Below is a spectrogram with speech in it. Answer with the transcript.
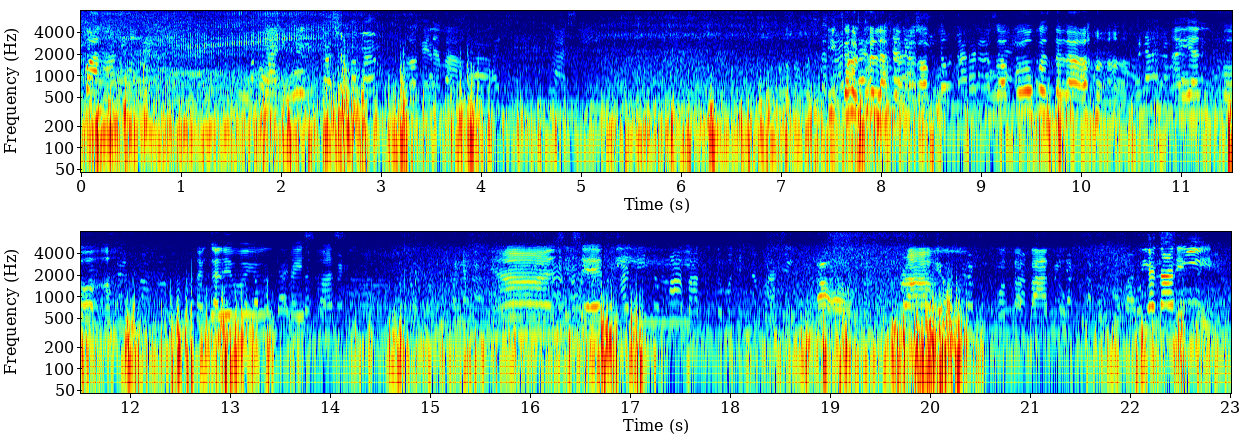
ba? Kasya ka ma'am? Okay na, ma'am. Ikaw talaga nakapo nakapokus talaga. Ayan po. Tanggalin mo yung face mask mo. Ayan, si Seti. Pasig. Oo. From Cotabato Kuya Nani. City.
